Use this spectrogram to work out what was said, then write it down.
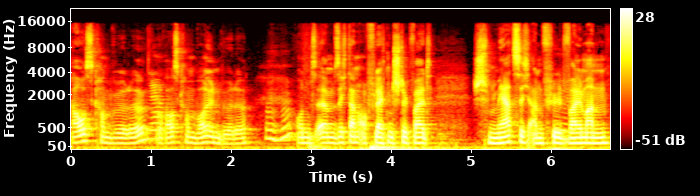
rauskommen würde, Ja. rauskommen wollen würde. Mhm. Und ähm, sich dann auch vielleicht ein Stück weit schmerzlich anfühlt, Mhm. weil man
